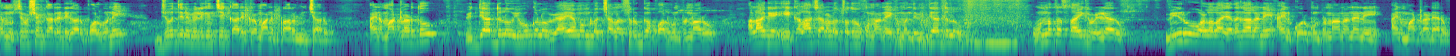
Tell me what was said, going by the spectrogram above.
M Sivashankar Reddy గారు పాల్గొని జ్యోతిని వెలిగించే కార్యక్రమాన్ని ప్రారంభించారు. ఆయన మాట్లాడుతూ విద్యార్థులు యువకులు వ్యాయామంలో చాలా చురుగ్గా పాల్గొంటున్నారు. అలాగే ఈ కళాశాలలో చదువుకున్న అనేక మంది విద్యార్థులు ఉన్నత స్థాయికి వెళ్ళారు. మీరు వాళ్ళలా ఎదగాలని ఆయన కోరుకుంటున్నానని ఆయన మాట్లాడారు.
